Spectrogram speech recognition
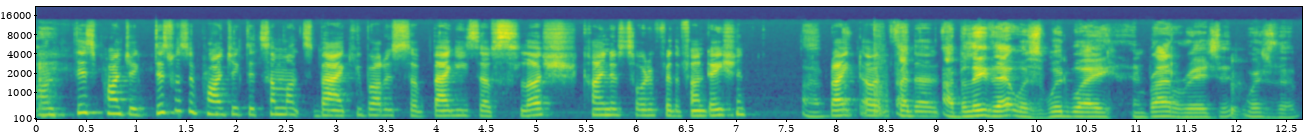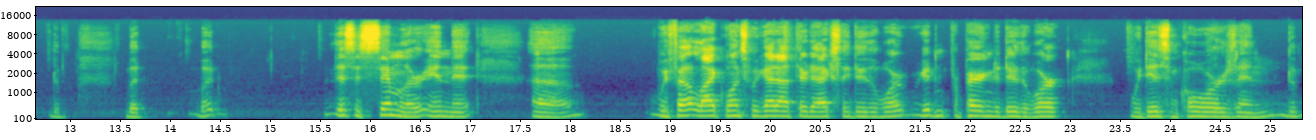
On this project, this was a project that some months back, you brought us some baggies of slush, kind of, sort of, for the foundation. right, uh, for the, I believe that was Woodway and Bridle Ridge that was the, the, but, but this is similar in that, uh, we felt like once we got out there to actually do the work, getting, preparing to do the work, we did some cores and the,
